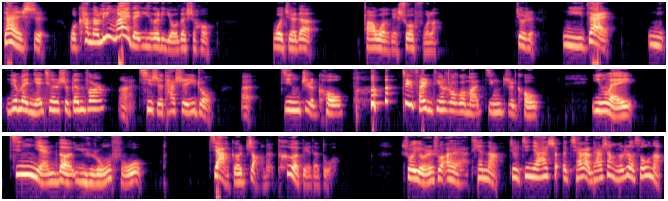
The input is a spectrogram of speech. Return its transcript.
但是我看到另外的一个理由的时候，我觉得把我给说服了，就是。你在你认为年轻人是跟风啊？其实它是一种呃精致抠，这个词儿你听说过吗？精致抠，因为今年的羽绒服价格涨得特别的多。说有人说，哎呀天哪，就是今年还上前两天上个热搜呢，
